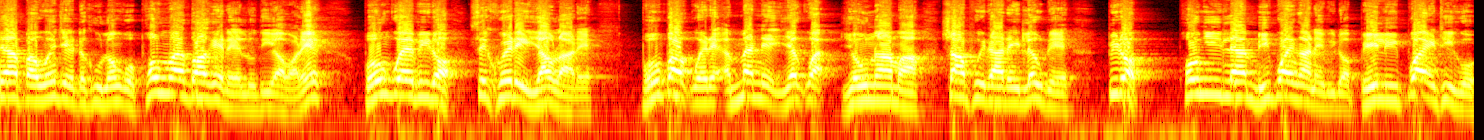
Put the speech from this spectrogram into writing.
များပတ်ဝန်းကျင်တစ်ခုလုံးကိုဖုံးလွှမ်းသွားခဲ့တယ်လို့သိရပါတယ်။ဘုံကွဲပြီးတော့စစ်ခွဲတွေရောက်လာတယ်။ဘုံပေါက်ကွဲတဲ့အမှတ်နှစ်ရက်ကွက်ရုံးသားမှာရှာဖွေတာတွေလုပ်တယ်ပြီးတော့ဖုန်ကြီးလမ်းမီးပွိုင်းကနေပြီးတော့ဘေလီပွိုင်းအထိကို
